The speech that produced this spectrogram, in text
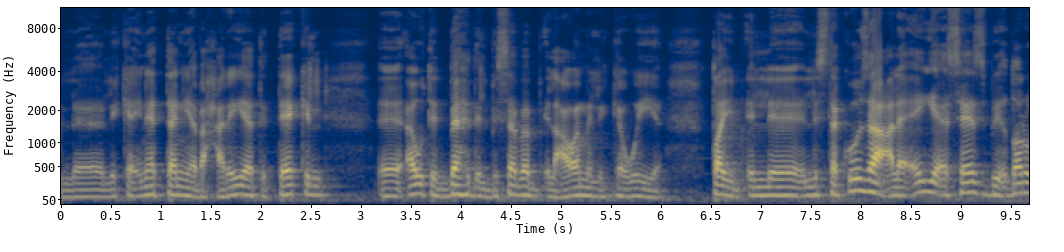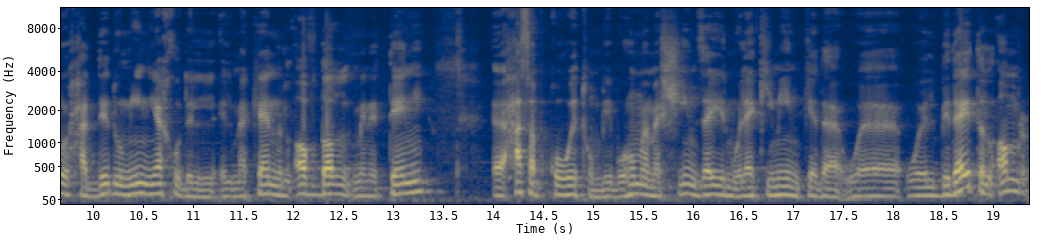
ل... لكائنات تانية بحرية تتاكل آه، أو تتبهدل بسبب العوامل الجوية. طيب ال- الاستاكوزا على أي أساس بيقدروا يحددوا مين ياخد ال- المكان الأفضل من التاني؟ آه، حسب قوتهم بيبقوا هما ماشيين زي الملاكمين كده. و- والبداية الأمر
